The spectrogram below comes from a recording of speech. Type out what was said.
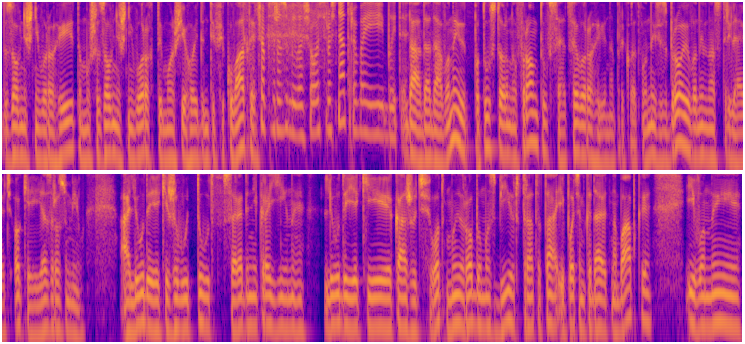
зовнішні вороги, тому що зовнішній ворог ти можеш його ідентифікувати. Хоча б зрозуміло, що ось росня треба її бити. Да, да, да. Вони по ту сторону фронту, все, це вороги, наприклад. Вони зі зброєю, вони в нас стріляють. Окей, я зрозумів. А люди, які живуть тут, всередині країни. Люди, які кажуть, от ми робимо збір, тра-та-та, і потім кидають на бабки, і вони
